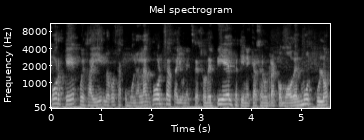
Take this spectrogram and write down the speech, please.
porque pues ahí luego se acumulan las bolsas, hay un exceso de piel, se tiene que hacer un reacomodo del músculo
